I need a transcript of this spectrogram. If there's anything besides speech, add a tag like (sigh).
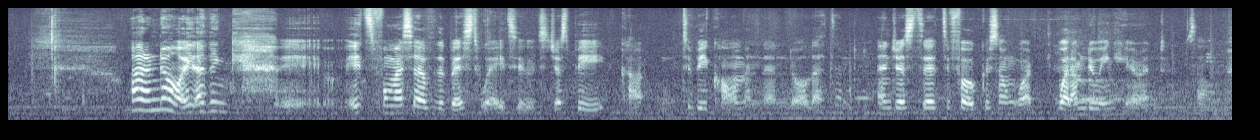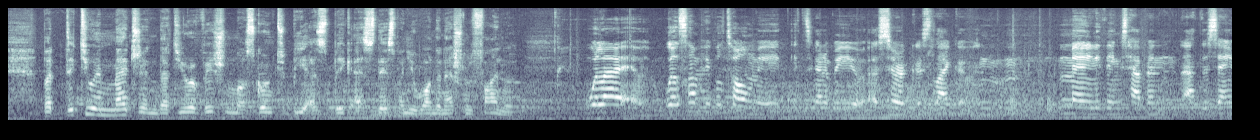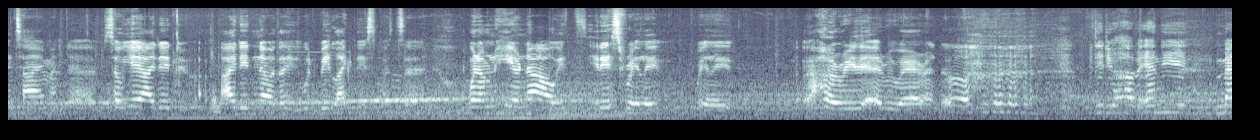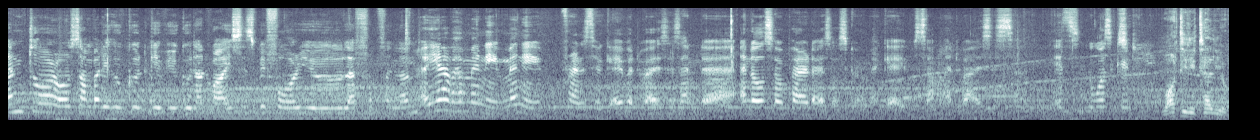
I don't know. I, I think eh, it's for myself the best way to, to just be calm, to be calm and, and all that, and, and just uh, to focus on what, what I'm doing here. And so But did you imagine that Eurovision was going to be as big as this when you won the national final? well, I well some people told me it's gonna be a circus, like uh, many things happen at the same time, and uh, so yeah, I did I did know that it would be like this, but uh, when I'm here now, it it is really really a hurry everywhere and. Uh, (laughs) Did you have any mentor or somebody who could give you good advices before you left from Finland? Uh, yeah, I've had many, many friends who gave advices, and uh, and also Paradise Oskar gave some advices. It's, it was good. What did he tell you?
